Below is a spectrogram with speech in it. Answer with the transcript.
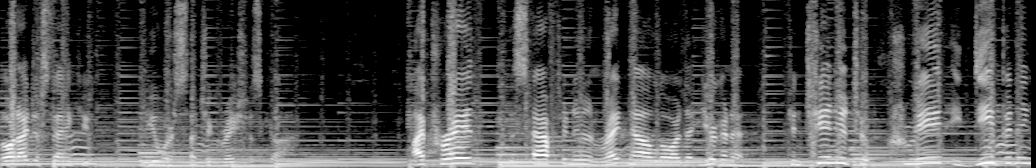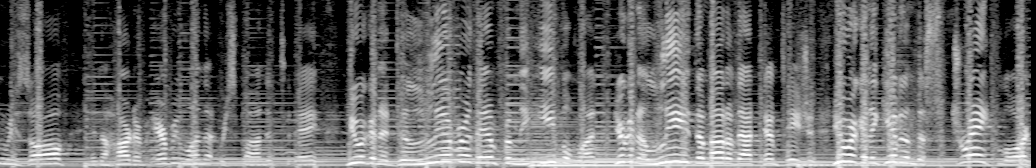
Lord, I just thank you. You are such a gracious God. I pray this afternoon, right now, Lord, that you're going to continue to create a deepening resolve in the heart of everyone that responded today. You are going to deliver them from the evil one. You're going to lead them out of that temptation. You are going to give them the strength, Lord,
